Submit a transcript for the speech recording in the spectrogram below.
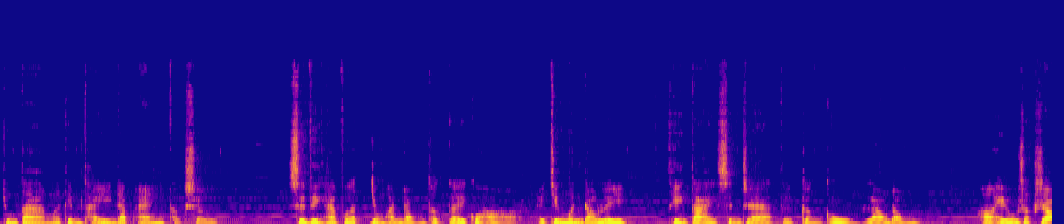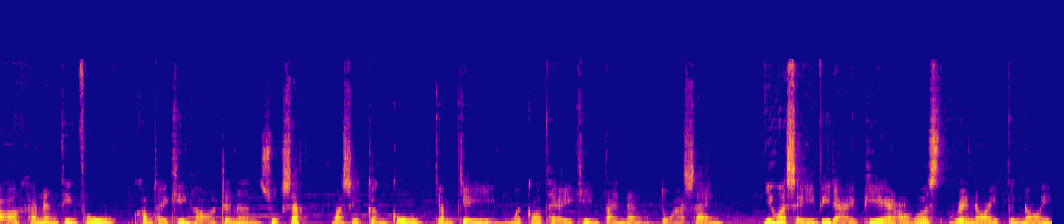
chúng ta mới tìm thấy đáp án thật sự. Sinh viên harvard dùng hành động thực tế của họ để chứng minh đạo lý thiên tài sinh ra từ cần cù lao động. Họ hiểu rất rõ khả năng thiên phú không thể khiến họ trở nên xuất sắc mà sự cần cù chăm chỉ mới có thể khiến tài năng tỏa sáng như họa sĩ vĩ đại Pierre Auguste Renoir từng nói,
